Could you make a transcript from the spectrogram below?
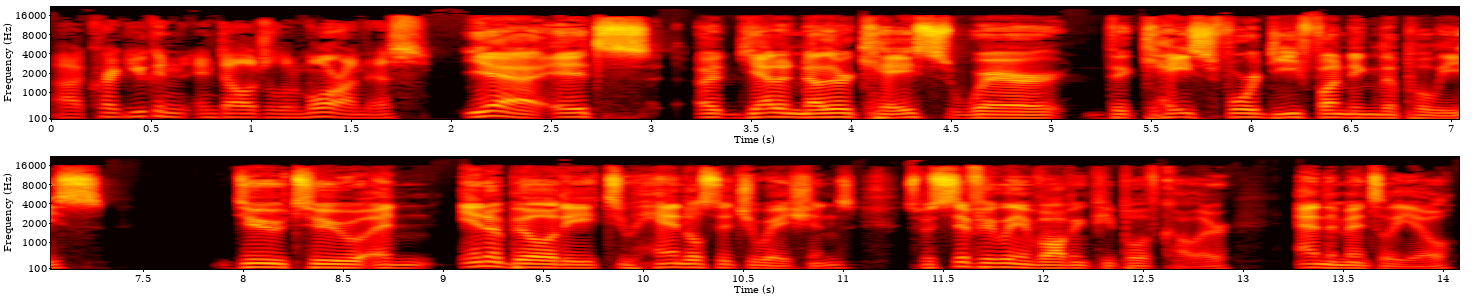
Uh, Craig, you can indulge a little more on this. Yeah, it's a, yet another case where the case for defunding the police due to an inability to handle situations, specifically involving people of color and the mentally ill,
